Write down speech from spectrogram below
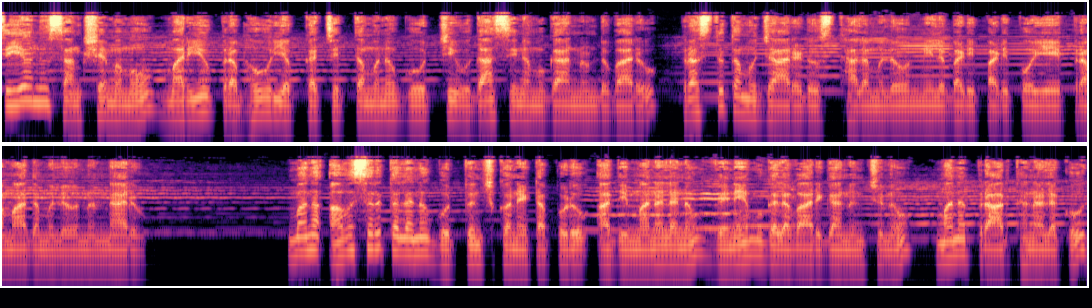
సియోను సంక్షేమము మరియు ప్రభువు యొక్క చిత్తమును గూర్చి ఉదాసీనముగా నుండువారు ప్రస్తుతము జారడు స్థలములో నిలబడి పడిపోయే ప్రమాదములోనున్నారు మన అవసరతలను గుర్తుంచుకొనేటప్పుడు అది మనలను వినేముగలవారిగా నుంచును మన ప్రార్థనలకు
